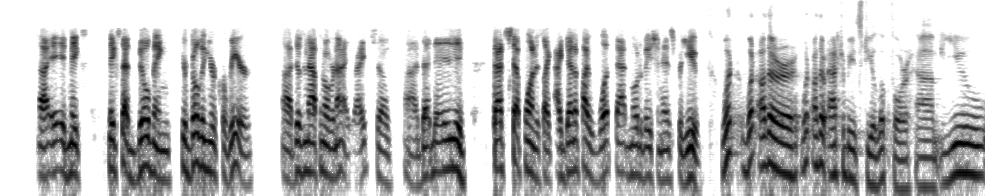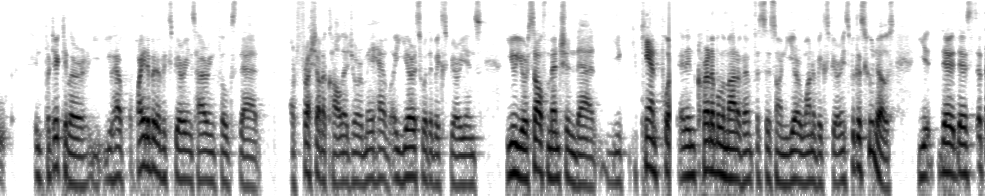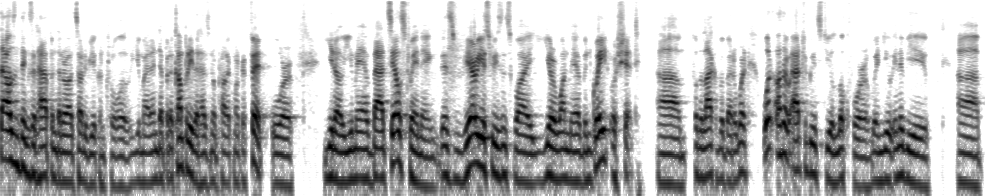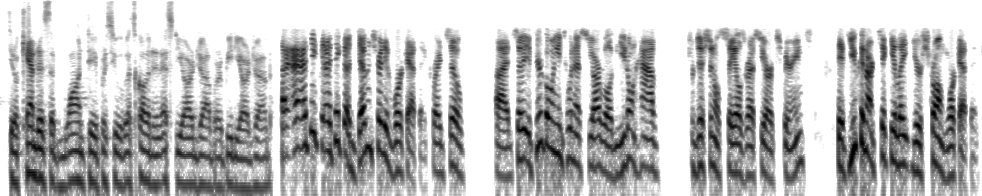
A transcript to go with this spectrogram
uh, it, it, makes makes that building you're building your career. Uh, doesn't happen overnight, right? So uh, that if, that's step one is like identify what that motivation is for you. What what other what other attributes do you look for? Um, you in particular, you have quite a bit of experience hiring folks that are fresh out of college or may have a year's worth of experience. You yourself mentioned that you, you can't put an incredible amount of emphasis on year one of experience because who knows? You, there, there's a thousand things that happen that are outside of your control. You might end up at a company that has no product market fit, or you know you may have bad sales training. There's various reasons why year one may have been great or shit, um, for the lack of a better word. What other attributes do you look for when you interview uh, you know candidates that want to pursue let's call it an SDR job or a BDR job? I, I think I think a demonstrated work ethic, right? So uh, so if you're going into an SDR role and you don't have traditional sales or SDR experience, if you can articulate your strong work ethic.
